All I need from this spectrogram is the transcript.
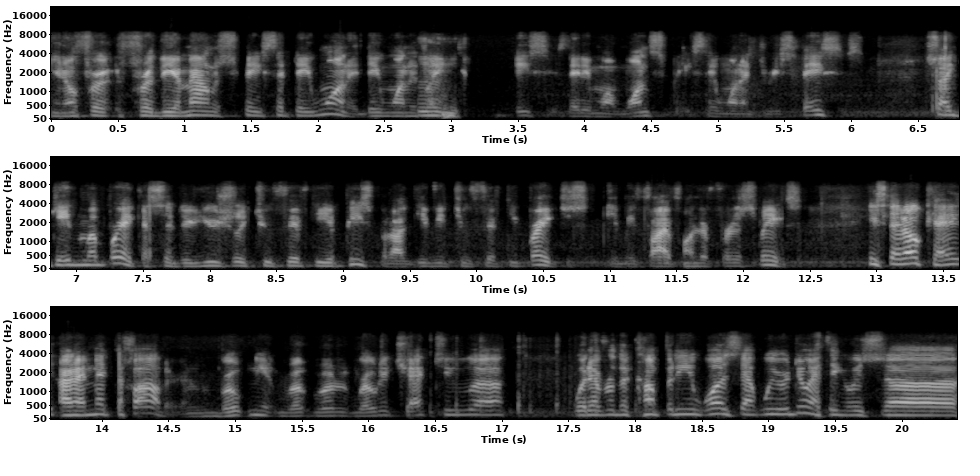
you know, for for the amount of space that they wanted. They wanted like mm. spaces. They didn't want one space. They wanted three spaces. So I gave them a break. I said they're usually 250 a piece, but I'll give you 250 break. Just give me 500 for the space. He said okay, and I met the father and wrote me wrote, wrote, wrote a check to uh, whatever the company was that we were doing. I think it was uh,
